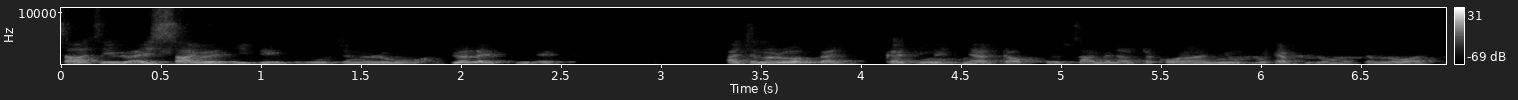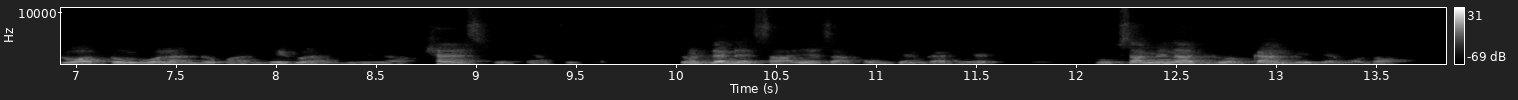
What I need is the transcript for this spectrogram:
စာစီပြီးအဲ့စာရွက်ကြီးတွေကိုကျွန်တော်တို့ရွက်လိုက်ပေးလိုက်တယ်အဲကျွန်တော်တို့ကကကြီးနဲ့ညှက်တောက်ပြီးစာမျက်နှာတစ်ကော်လန်ကြီးကိုညှက်ပြီးတော့မှကျွန်တော်တို့ကသူက3ကော်လန်3ကော်လန်4ကော်လန်4ကော်လန် chance ကိုပြန်ပေးတယ်ကျွန်တော်လက်နဲ့စာရဲစာအကုန်ပြန်ကတ်တယ်ဟိုစာမျက်နှာပြီးတော့ကန့်ပေးတယ်ပေါ့နော်ဟို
